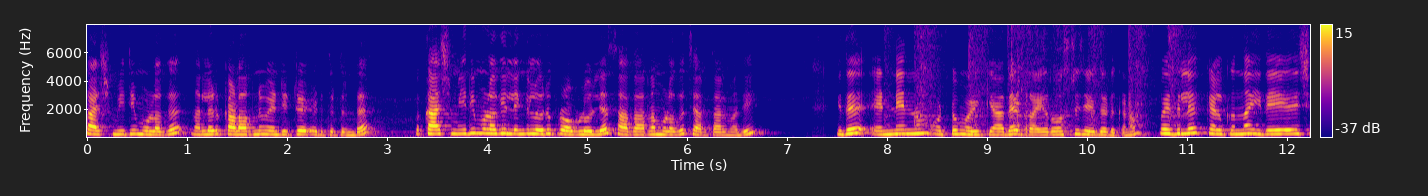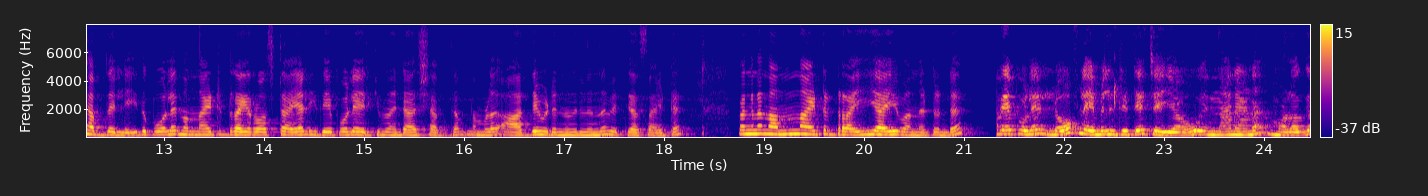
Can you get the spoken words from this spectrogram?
കാശ്മീരി മുളക് നല്ലൊരു കളറിന് വേണ്ടിയിട്ട് എടുത്തിട്ടുണ്ട്. ഇപ്പോൾ കാശ്മീരി മുളക് ഇല്ലെങ്കിൽ ഒരു പ്രോബ്ലം ഇല്ല. സാധാരണ മുളക് ചേർത്താൽ മതി. ഇത് എണ്ണയൊന്നും ഒട്ടും ഒഴിക്കാതെ ഡ്രൈ റോസ്റ്റ് ചെയ്തെടുക്കണം. അപ്പോൾ ഇതിൽ കേൾക്കുന്ന ഇതേ ശബ്ദമല്ലേ ഇതുപോലെ നന്നായിട്ട് ഡ്രൈ റോസ്റ്റ് ആയാൽ ഇതേപോലെ ആയിരിക്കും അതിന്റെ ആ ശബ്ദം. നമ്മൾ ആദ്യം ഇടുന്നതിൽ നിന്ന് വ്യത്യാസമായിട്ട് അപ്പം അങ്ങനെ നന്നായിട്ട് ഡ്രൈ ആയി വന്നിട്ടുണ്ട്. അതേപോലെ ലോ ഫ്ലെയിമിൽ ഫ്ലെയിമിലിട്ടിട്ടേ ചെയ്യാവൂ. എന്നാലാണ് മുളക്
